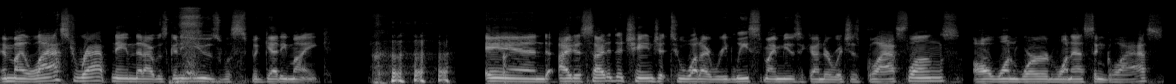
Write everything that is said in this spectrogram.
And my last rap name that I was going to use was Spaghetti Mike. And I decided to change it to what I released my music under, which is Glass Lungs, all one word, one S in glass.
